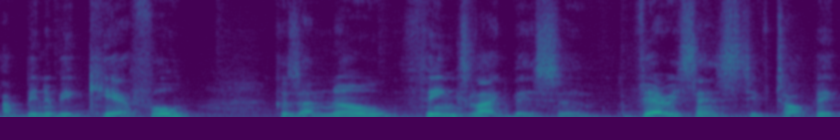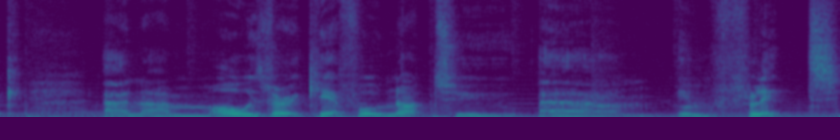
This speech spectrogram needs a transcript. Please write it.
i've been a bit careful because i know things like this are very sensitive topic and i'm always very careful not to um, inflict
